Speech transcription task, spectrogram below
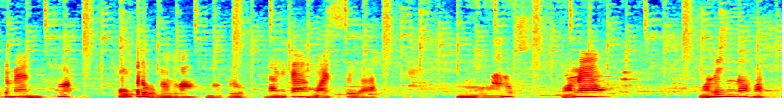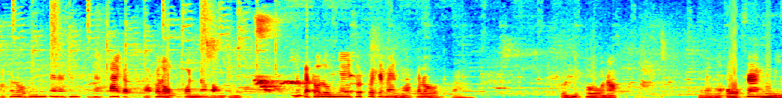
นอกจากนี้ก็แมนพวกโครงกระดูกเนาะหรือว่าหัวกระดูกไดนี่ก็หัวเสือหัวนกหัวแมว หัวลิงเนาะหัวหัวกระโหลกนี่แต่ละคล้ายกับหัวกระโหลกคนเนาะของชนิดแล้วก็ตัวลุงใหญ่สุดก็จะแมนหัวกระโหลกอ่าตัวฮิปโปเนาะแล้วหัวกระโหลกสร้างมี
